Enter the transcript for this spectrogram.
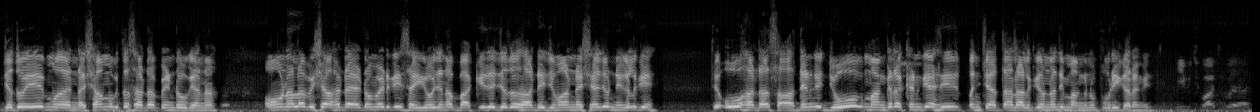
ਜਦੋਂ ਇਹ ਮ- ਨਸ਼ਾ ਮੁਕਤ ਸਾਡਾ ਪਿੰਡ ਹੋ ਗਿਆ ਨਾ ਆਉਣ ਵਾਲਾ ਵਿਸ਼ਾ ਸਾਡਾ ਆਟੋਮੈਟਿਕ ਹੀ ਸਹੀ ਹੋ ਜਾਣਾ। ਬਾਕੀ ਦੇ ਜਦੋਂ ਸਾਡੇ ਜਵਾਨ ਨਸ਼ਿਆਂ 'ਚੋਂ ਨਿਕਲ ਗਏ ਤੇ ਉਹ ਸਾਡਾ ਸਾਥ ਦੇਣਗੇ। ਜੋ ਮੰਗ ਰੱਖਣਗੇ ਅਸੀਂ ਪੰਚਾਇਤਾਂ ਰਲ ਕੇ ਉਹਨਾਂ ਦੀ ਮੰਗ ਨੂੰ ਪੂਰੀ ਕਰਾਂਗੇ ਜੀ। ਕੀ ਵਿਸ਼ਵਾਸ ਹੋਇਆ ਅੱਜ?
